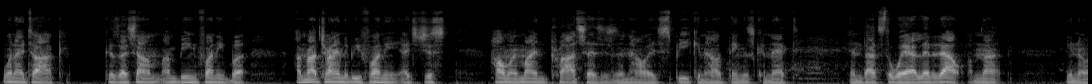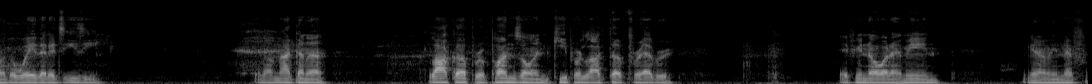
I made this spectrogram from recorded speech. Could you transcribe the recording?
when I talk because I sound I'm being funny, but I'm not trying to be funny. It's just how my mind processes and how I speak and how things connect, and that's the way I let it out. I'm not, you know, the way that it's easy. Know, I'm not gonna lock up Rapunzel and keep her locked up forever. If you know what I mean. You know, I mean, I've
